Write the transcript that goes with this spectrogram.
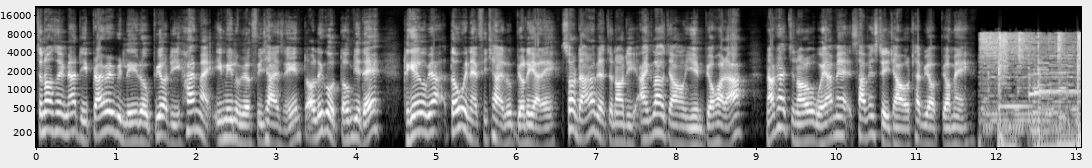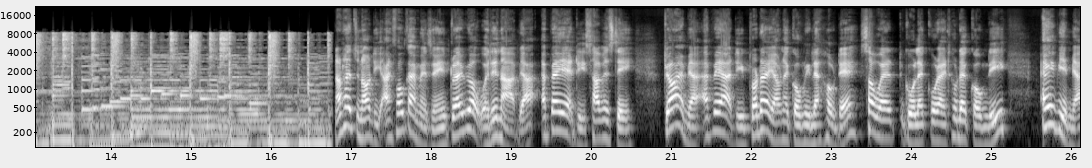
ကျွန်တော်ဆိုရင်များဒီ private relay တို့ပြီးတော့ဒီ high my email လိုမျိုး feature တွေဆိုရင်တော်လေးကိုသုံးပြတယ်တကယ်ကိုဗျာအသုံးဝင်တဲ့ feature တွေလို့ပြောလို့ရတယ်ဆိုတော့ဒါတော့ဗျာကျွန်တော်ဒီ iCloud အကြောင်းရင်ပြောရတာ နောက်ထပ်ကျွန်တော်တို့ဝယ်ရမယ့် service တွေအကြောင်းကိုထပ်ပြီးတော့ပြောမယ်နောက်ထပ်ကျွန်တော်ဒီ iPhone ကင်မယ်ဆိုရင်တွဲပြီးတော့ဝယ်တင်တာဗျာ Apple ရဲ့ဒီ service တွေပြောရရင်ဗျာ Apple ကဒီ product ရောင်းတဲ့ company လည်းဟုတ်တယ် software ကိုလည်းကိုယ်တိုင်ထုတ်တဲ့ company အဲ့ဒီပြင်ဗျာ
